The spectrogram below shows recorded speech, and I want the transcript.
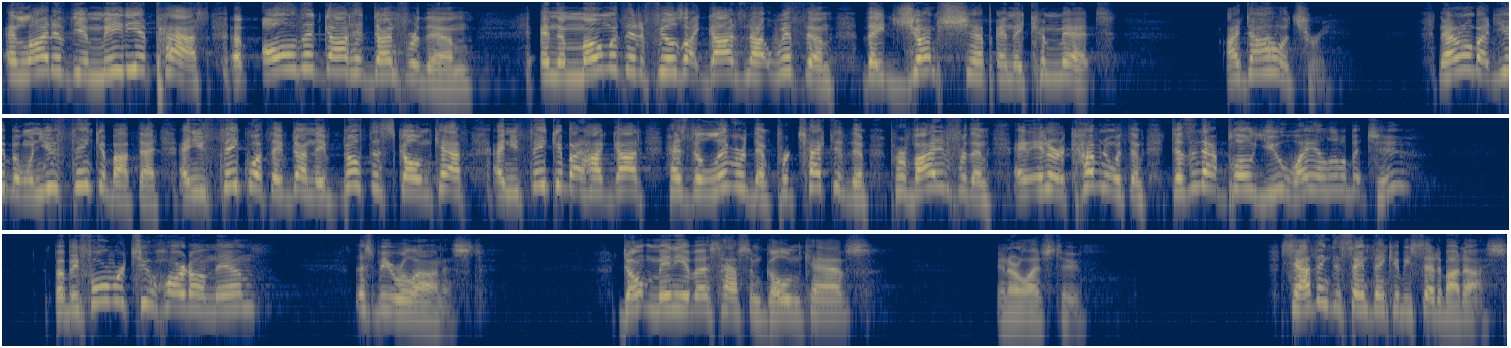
In light of the immediate past of all that God had done for them, and the moment that it feels like God's not with them, they jump ship and they commit idolatry. Now, I don't know about you, but when you think about that and you think what they've done, they've built this golden calf, and you think about how God has delivered them, protected them, provided for them, and entered a covenant with them, doesn't that blow you away a little bit too? But before we're too hard on them, let's be real honest. Don't many of us have some golden calves in our lives too? See, I think the same thing could be said about us.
